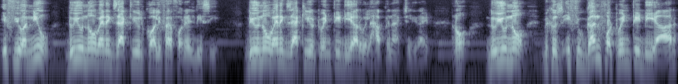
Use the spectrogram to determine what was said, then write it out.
if you are new, do you know when exactly you will qualify for LDC? Do you know when exactly your 20 DR will happen actually, right? You know, do you know? Because if you gun for 20 DR,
